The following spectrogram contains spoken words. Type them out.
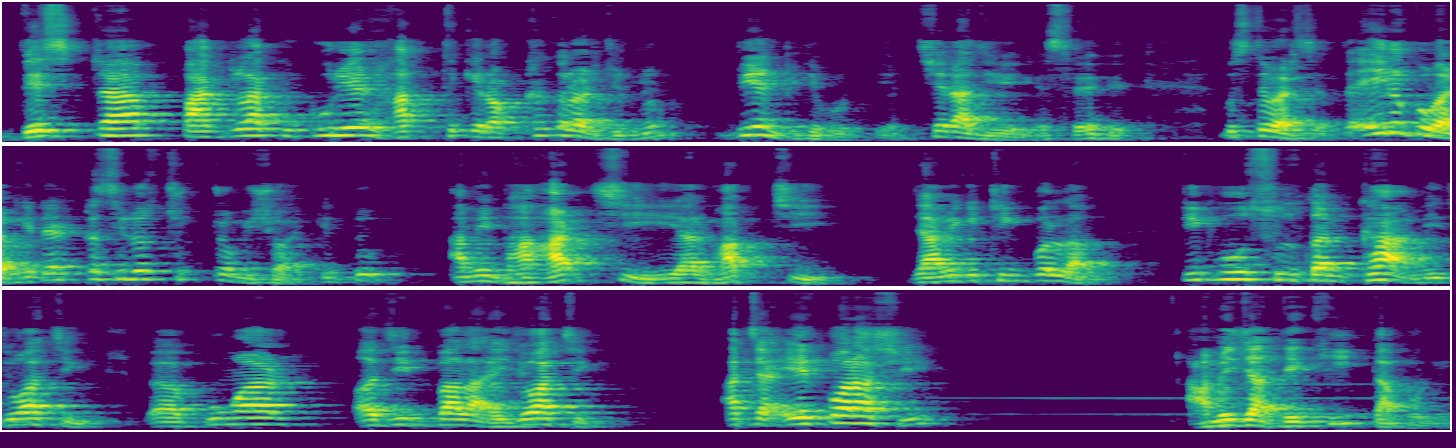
দেশটা পাগলা কুকুরের হাত থেকে রক্ষা করার জন্য বিএনপিতে ভোট দিয়ে। সে রাজি হয়ে গেছে। বুঝতে পারছেন? তো এইরকম আর কি, এটা একটা ছিল ছোট্ট বিষয়। কিন্তু আমি হাঁটছি আর ভাবছি যে আমি কি ঠিক বললাম? Tipu Sultan Khan, is watching Kumar Ajit Bala, is watching. আচ্ছা এরপর আসি। আমি যা দেখি, তা বলি।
